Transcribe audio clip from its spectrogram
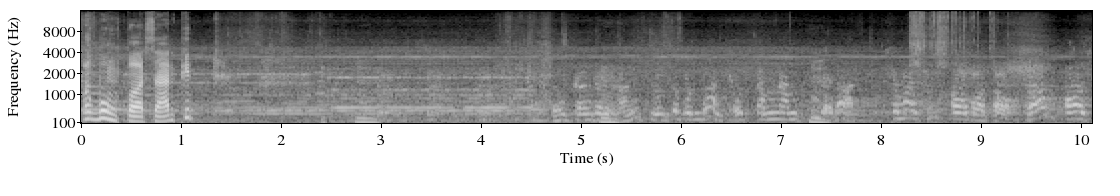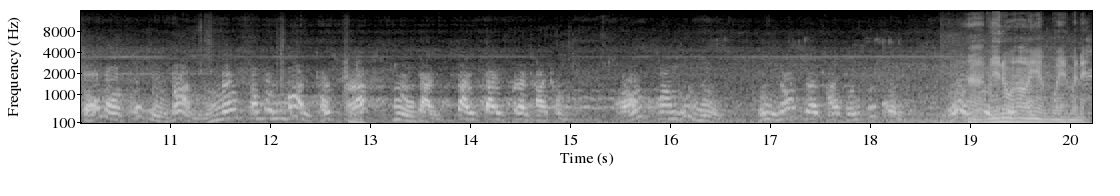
ผักบุ้งปลอดสารพิษอืมองค์การบริหารส่วนตำบลบ้านชนกำนันผู้ใหญ่บ้านสมาชิกอบตพร้อมอสมทุกหมู่บ้านในตำบลบ้านชนพระหมู่ใหญ่ใส่ใจประชาชนขอความร่วมมือพี่น้องประชาชนทุกคนอ่าเมนูเฮาอย่างไวมาเนี่ย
